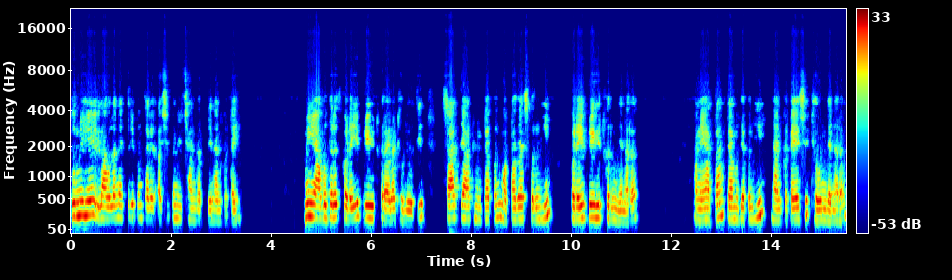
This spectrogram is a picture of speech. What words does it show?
तुम्ही हे लावलं नाही तरी पण चालेल अशी पण ही छान लागते नानकटाई. मी अगोदरच कढई प्रीहीट करायला ठेवली होती. सात ते आठ मिनिटं आपण मोठा गॅस करून ही कढई प्रीहीट करून घेणार आहोत. आणि आता त्यामध्ये आपण ही नानकटाई अशी ठेवून देणार आहोत.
